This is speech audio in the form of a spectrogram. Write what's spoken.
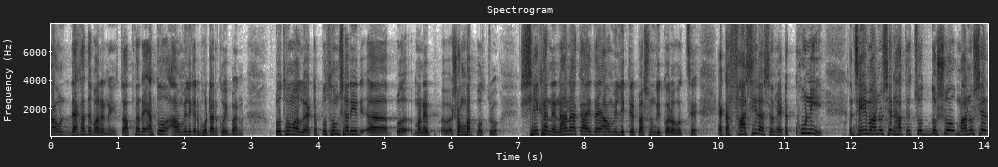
কাউন্ট দেখাতে পারে নাই। তো আপনারা এত আওয়ামী লীগের ভোটার কই পান? প্রথম আলো, একটা প্রথম সারির মানে সংবাদপত্র। সেখানে নানা কায়দায় আওয়ামী লীগকে প্রাসঙ্গিক করা হচ্ছে। একটা ফাঁসির আসামি, একটা খুনি, যেই মানুষের হাতে চোদ্দশো মানুষের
